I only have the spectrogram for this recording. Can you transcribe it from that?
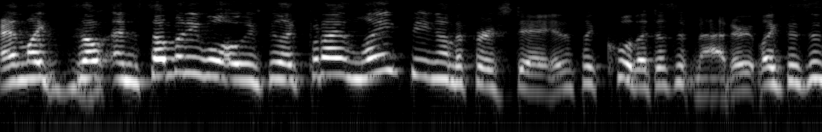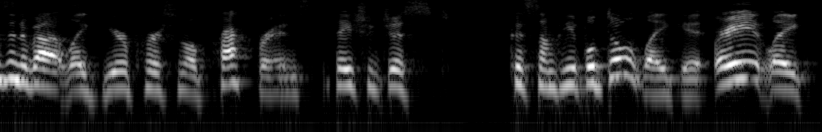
And like so mm-hmm. and somebody will always be like, but I like being on the first day. And it's like, cool, that doesn't matter. Like this isn't about like your personal preference. They should just because some people don't like it, right? Like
